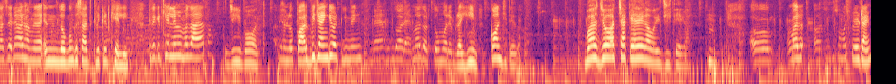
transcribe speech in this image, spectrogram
कज़न है और हमने इन लोगों के साथ क्रिकेट खेली। क्रिकेट खेलने में मज़ा आया था? जी बहुत। अभी हम लोग पार्क भी जाएँगे और टीमिंग मैं हूँगा और अहमद और तुम और इब्राहिम। कौन जीतेगा? बस जो अच्छा खेलेगा वही जीतेगा। और thank you so much for your time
